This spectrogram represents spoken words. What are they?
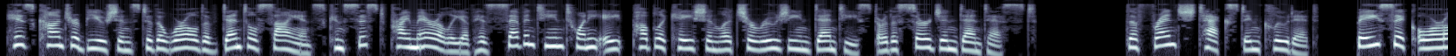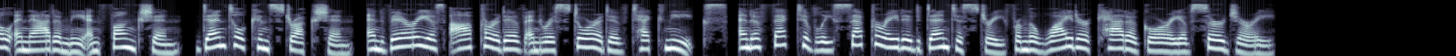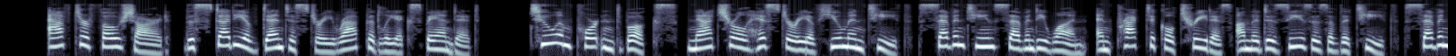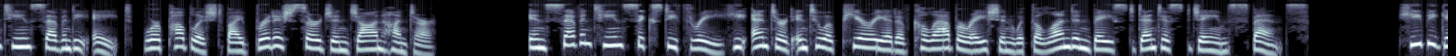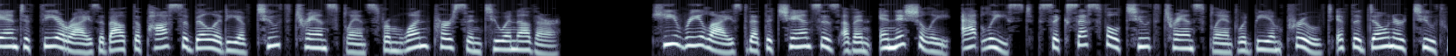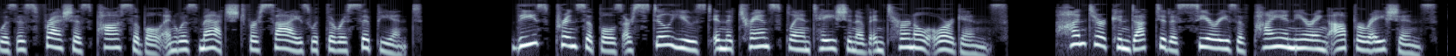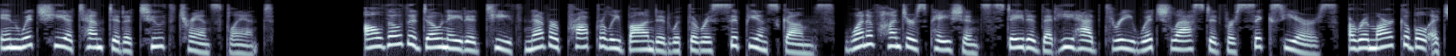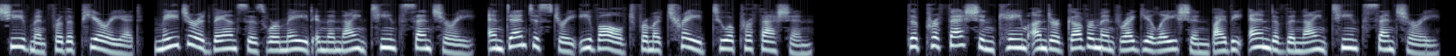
His contributions to the world of dental science consist primarily of his 1728 publication Le chirurgien dentiste or the surgeon dentist. The French text included basic oral anatomy and function, dental construction, and various operative and restorative techniques, and effectively separated dentistry from the wider category of surgery. After Fauchard, the study of dentistry rapidly expanded. Two important books, Natural History of Human Teeth 1771 and Practical Treatise on the Diseases of the Teeth 1778, were published by British surgeon John Hunter. In 1763 he entered into a period of collaboration with the London-based dentist James Spence. He began to theorize about the possibility of tooth transplants from one person to another. He realized that the chances of an initially, at least, successful tooth transplant would be improved if the donor tooth was as fresh as possible and was matched for size with the recipient. These principles are still used in the transplantation of internal organs. Hunter conducted a series of pioneering operations, in which he attempted a tooth transplant. Although the donated teeth never properly bonded with the recipient's gums, one of Hunter's patients stated that he had three which lasted for six years, a remarkable achievement for the period. Major advances were made in the 19th century, and dentistry evolved from a trade to a profession. The profession came under government regulation by the end of the 19th century.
